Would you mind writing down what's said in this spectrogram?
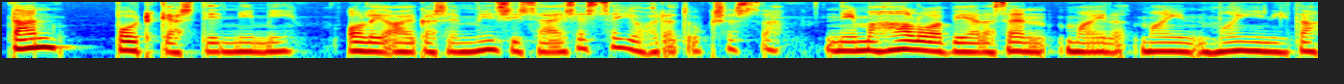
tämän podcastin nimi oli aikaisemmin sisäisessä johdatuksessa, niin mä haluan vielä sen main, main, mainita,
